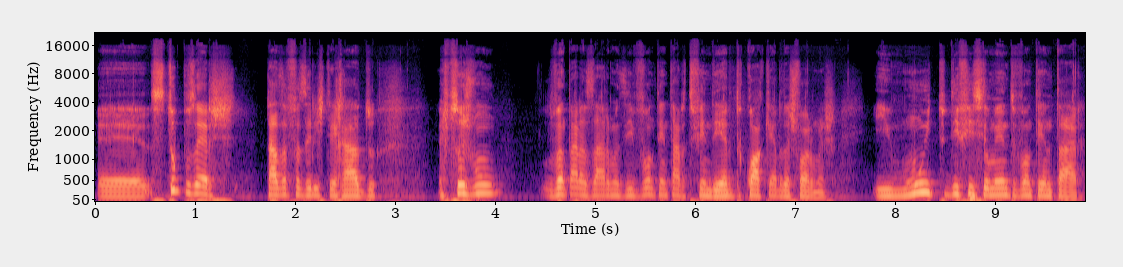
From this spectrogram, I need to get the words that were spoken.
Eh, se tu puseres, estás a fazer isto errado, as pessoas vão levantar as armas e vão tentar defender de qualquer das formas. E muito dificilmente vão tentar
